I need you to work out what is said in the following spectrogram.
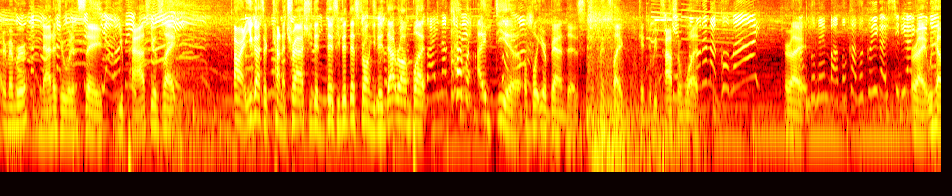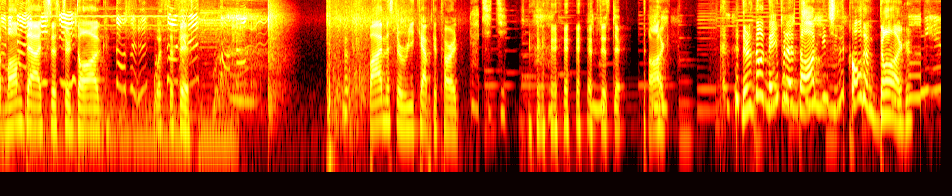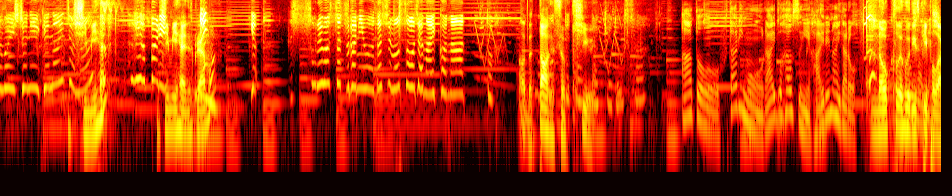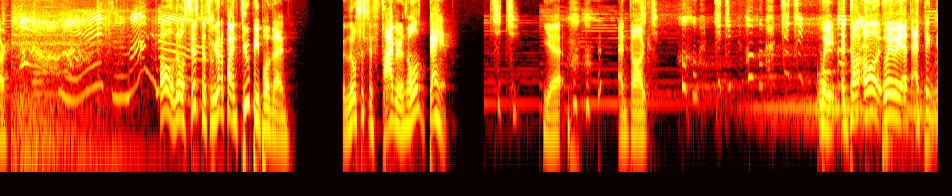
I remember manager wouldn't say you passed. He was like, all right, you guys are kind of trash. You did this, you did this wrong, you did that wrong, but I have an idea of what your band is. It's like, okay, did we pass or what? Right. Right, we have mom, dad, sister, dog. What's the fifth? Bye, Mr. Recap Guitar. sister, dog. There's no name for that dog, and she just called him dog. Jimihen? Jimihen's grandma? Oh, the dog is so cute. No clue who these people are. Oh, oh, little sister, so we gotta find two people then. The little sister's five years old? Damn. Yeah. And dog. Wait, a dog. Oh, wait, wait. I, th I, think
